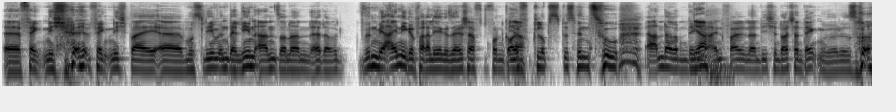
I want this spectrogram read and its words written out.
äh, fängt nicht fängt nicht bei äh, Muslimen in Berlin an, sondern äh, da würden mir einige Parallelgesellschaften von Golfclubs ja. bis hin zu anderen Dingen ja. einfallen, an die ich in Deutschland denken würde. So.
